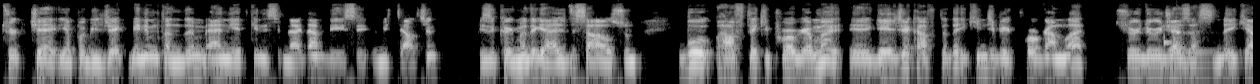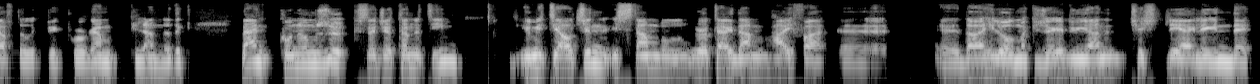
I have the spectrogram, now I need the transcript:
Türkçe yapabilecek benim tanıdığım en yetkin isimlerden birisi Ümit Yalçın. Bizi kırmadı geldi sağ olsun. Bu haftaki programı e, gelecek haftada ikinci bir programla sürdüreceğiz aslında. İki haftalık bir program planladık. Ben konuğumuzu kısaca tanıtayım. Ümit Yalçın İstanbul, Rotterdam, Hayfa e, e, dahil olmak üzere dünyanın çeşitli yerlerinde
